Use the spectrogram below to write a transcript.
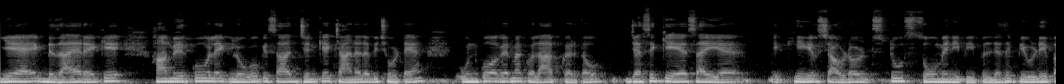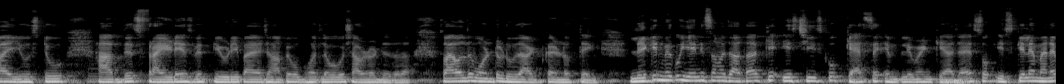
ये है एक डिज़ायर है कि हाँ मेरे को लाइक लोगों के साथ जिनके चैनल अभी छोटे हैं उनको अगर मैं कोलैब करता हूँ जैसे के एस आई है he gives shout outs to so many people जैसे PewDiePie used to have this Fridays with PewDiePie जहाँ पे वो बहुत लोगों को शाउट आउट देता था। So I also want to do that kind of thing लेकिन मेरे को ये नहीं समझ आता था कि इस चीज़ को कैसे इम्प्लीमेंट किया जाए। सो so, इसके लिए मैंने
